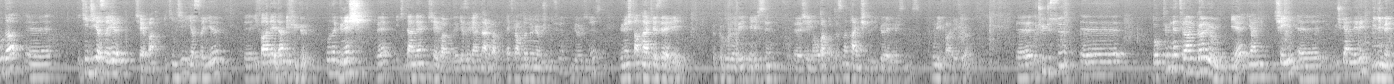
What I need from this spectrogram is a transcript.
Bu da e, ikinci yasayı şey yapan, ikinci yasayı e, ifade eden bir figür. Burada güneş ve iki tane şey var, burada gezegenler var. Etrafında dönüyormuş gibi görürsünüz. Güneş tam merkezde eğik. Tıpkı burada bir elipsin e, şeyin odak noktasına kaymış gibi görebilirsiniz. Bunu ifade ediyor. E, üçüncüsü e, Doctrine Triangulum diye yani şeyin e, üçgenlerin bilimi.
